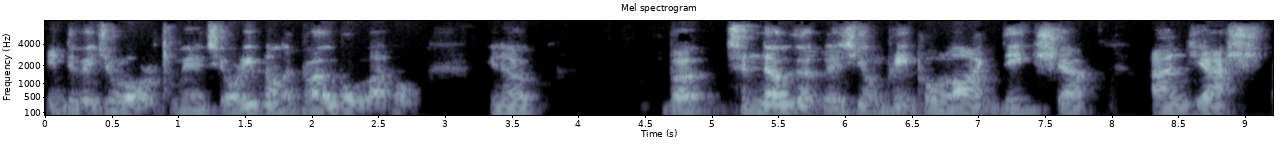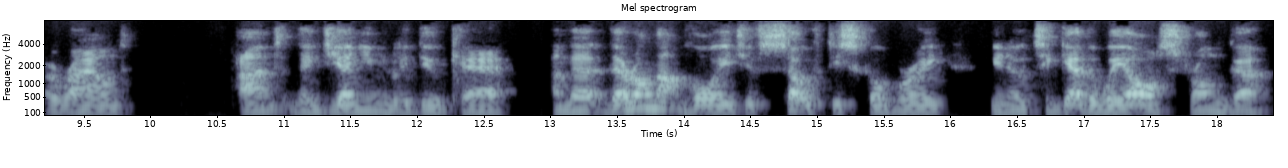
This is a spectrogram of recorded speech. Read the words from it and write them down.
individual or a community or even on a global level you know. But to know that there's young people like Deeksha and Yash around and they genuinely do care and they're, they're on that voyage of self-discovery you know together we are stronger.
